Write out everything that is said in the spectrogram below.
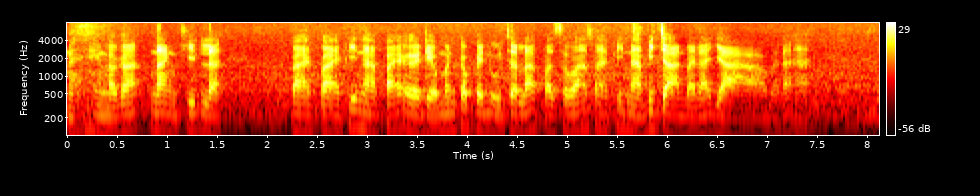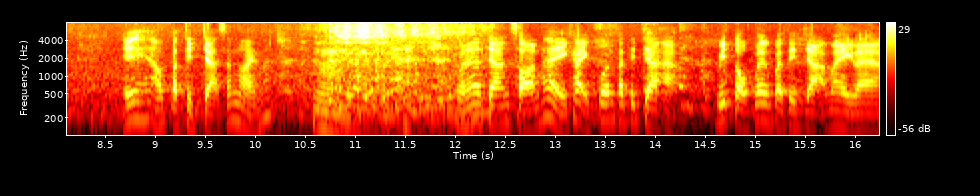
นะอย่างเราก็นั่งคิดละไปไปพี่นาไปเออเดี๋ยวมันก็เป็นอุจจาระปัสสาวะไปพี่นาวิจารณ์ไปแล้วยาวไปแล้วอะเอ๊ะเอาปฏิจจาสักหน่อยมั้ยอืมวันนั้นอาจารย์สอนให้ไข้ควรปฏิจจาอะวิตกเรื่องปฏิจจามาอีกแล้ว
